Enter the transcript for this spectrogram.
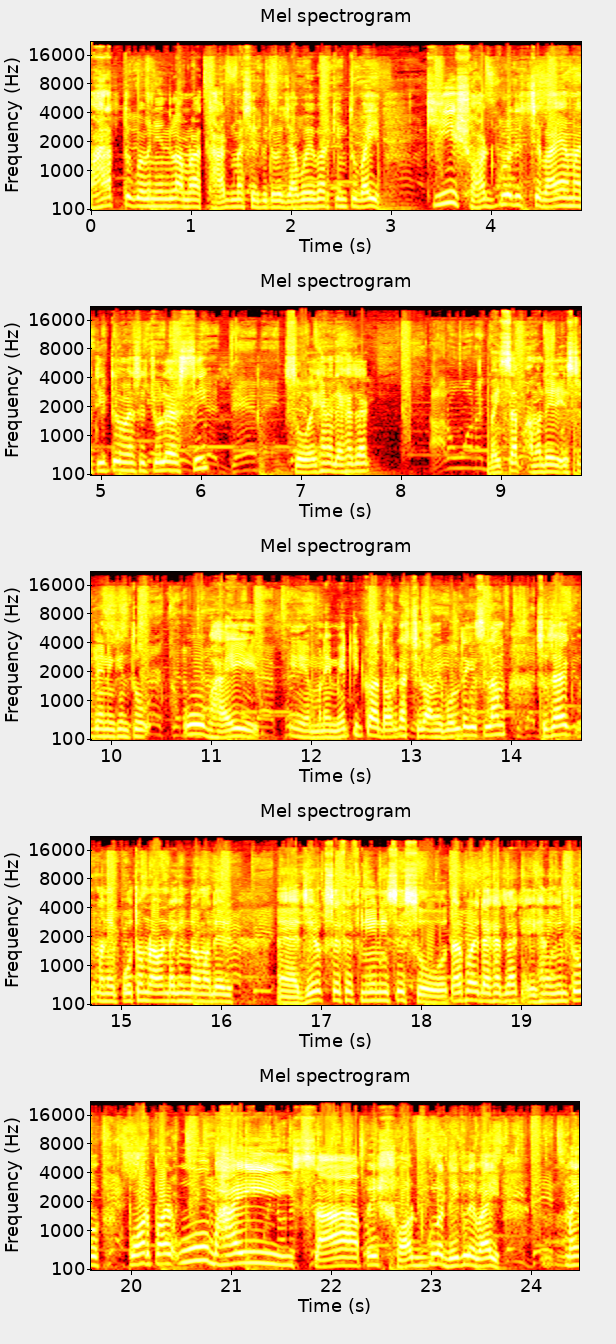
মারাত্মকভাবে নিয়ে নিলাম। আমরা থার্ড ম্যাচের ভিতরে যাব এবার, কিন্তু ভাই, কি শটগুলো দিচ্ছে ভাই, আমরা তৃতীয় ম্যাচে চলে আসছি। সো এখানে দেখা যাক। ভাই সাহ আমাদের স্টেডিয়ামে কিন্তু, ও ভাই মানে মেডকিট করা দরকার ছিল, আমি বলতে গেছিলাম। সো যাই মানে প্রথম রাউন্ডটা কিন্তু আমাদের জেরক্স এফ এফ নিয়ে নিছে। সো তারপরে দেখা যাক, এখানে কিন্তু পর পর ও ভাই, সাপ, এই শটগুলো দেখলে ভাই মানে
